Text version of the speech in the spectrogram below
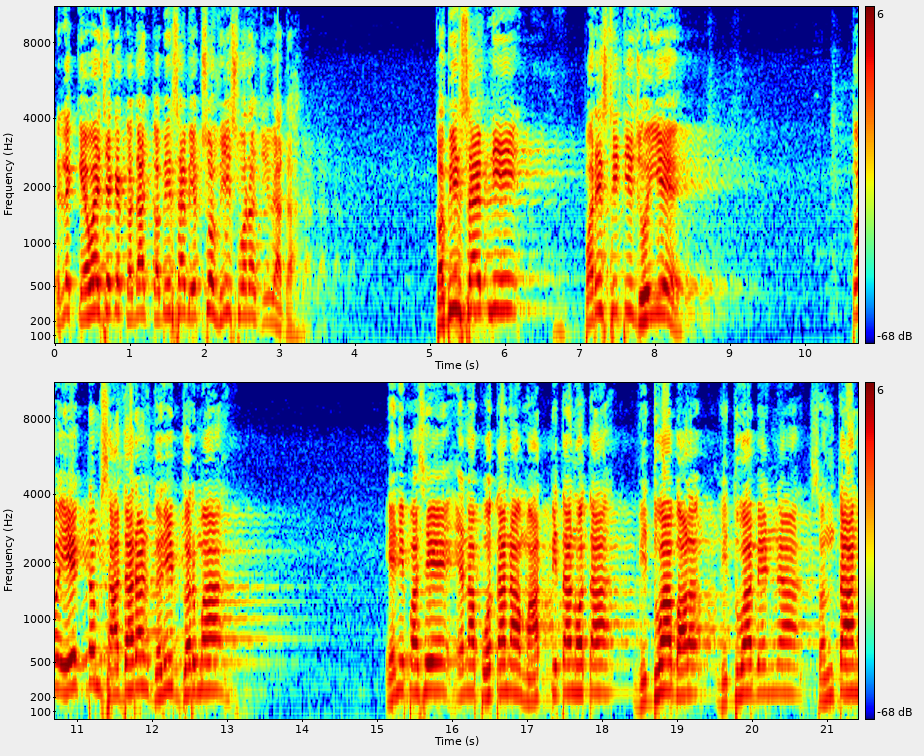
એટલે કહેવાય છે કે કદાચ કબીર સાહેબ એકસો વીસ વર્ષ જીવ્યા હતા. કબીર સાહેબની પરિસ્થિતિ જોઈએ તો એકદમ સાધારણ ગરીબ ઘરમાં એની પાસે એના પોતાના માત પિતા નહોતા, વિધવા બાળક, વિધવા બેનના સંતાન,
